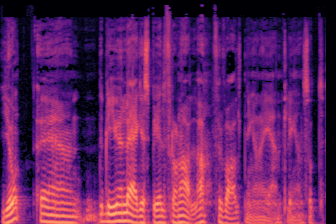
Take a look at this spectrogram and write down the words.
Jo, Eh, det blir ju en lägesbild från alla förvaltningarna egentligen. Så att,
